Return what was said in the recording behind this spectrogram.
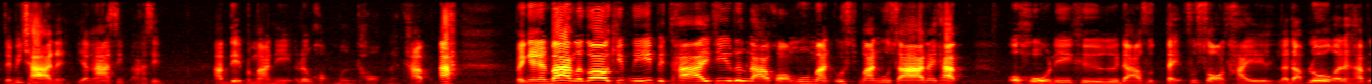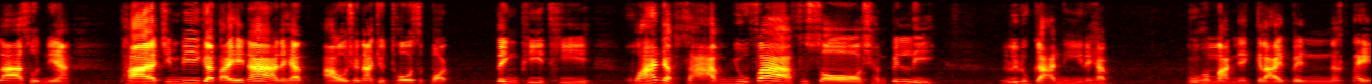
แต่พิชาเนี่ยยัง 50 50 อัปเดตประมาณนี้เรื่องของเมืองทองนะครับอะเป็นไงกันบ้างแล้วก็คลิปนี้ปิดท้ายที่เรื่องราวของมูฮัมหมัดอุสมานมูซานะครับโอ้โห นี่คือดาวฟุตเตะฟุตซอลไทยระดับโลกนะครับ ล่าสุดเนี่ย พาจิมบี้กาตาเฮนานะครับ เอาชนะจุดโทษสปอร์ตติ้งพีทีคว้าอันดับ 3 ยูฟาฟุตซอลแชมเปี้ยนลีกฤดูกาลนี้นะครับ มูฮัมหมัดเนี่ยกลายเป็นนักเตะ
